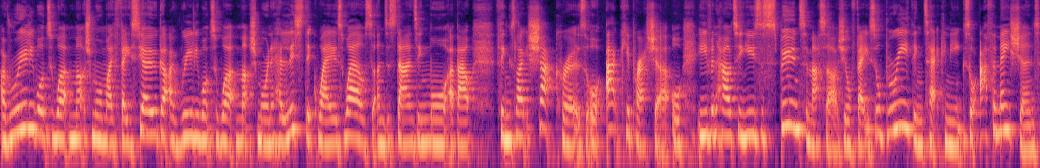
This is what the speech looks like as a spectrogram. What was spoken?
I really want to work much more on my face yoga, I really want to work much more in a holistic way as well. So, understanding more about things like chakras or acupressure, or even how to use a spoon to massage your face, or breathing techniques or affirmations,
